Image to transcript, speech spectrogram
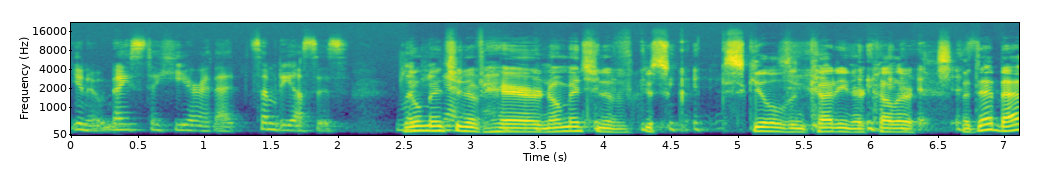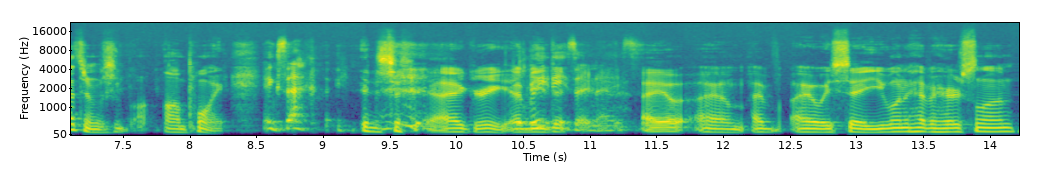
you know nice to hear that somebody else is. No mention at- of hair, no mention of skills in cutting or color, Just- but that bathroom's on point. exactly. It's, I agree. I The mean, ladies are nice. I um I've, I always say you want to have a hair salon,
